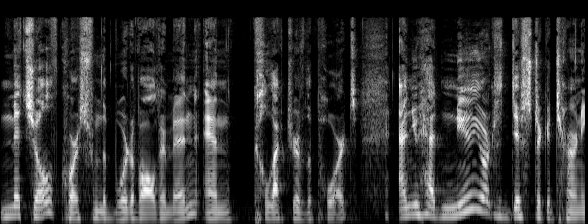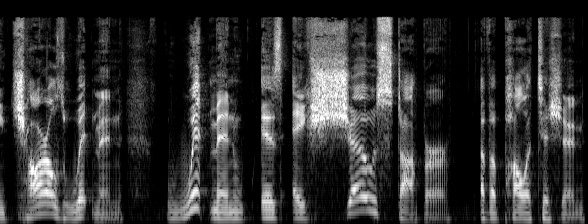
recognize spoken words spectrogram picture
Mitchel, of course, from the Board of Aldermen and collector of the port. And you had New York's district attorney, Charles Whitman. Whitman is a showstopper of a politician.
